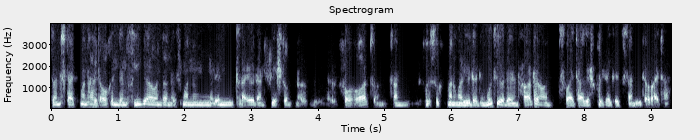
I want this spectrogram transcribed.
dann steigt man halt auch in den Flieger und dann ist man in, in drei oder vier Stunden vor Ort und dann besucht man mal wieder die Mutti oder den Vater und zwei Tage später geht's dann wieder weiter.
